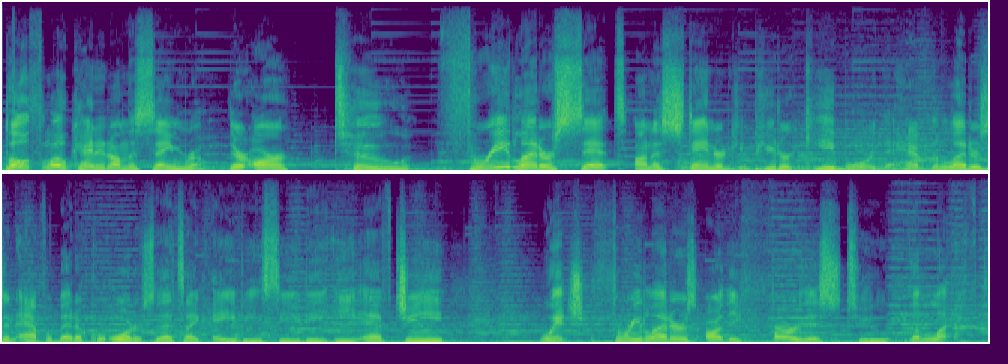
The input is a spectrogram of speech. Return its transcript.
Both located on the same row. There are two three letter sets on a standard computer keyboard that have the letters in alphabetical order. So that's like A, B, C, D, E, F, G. Which three letters are the furthest to the left?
